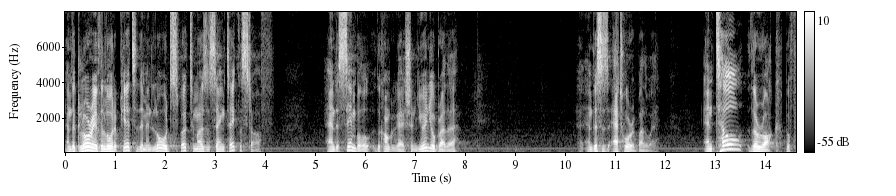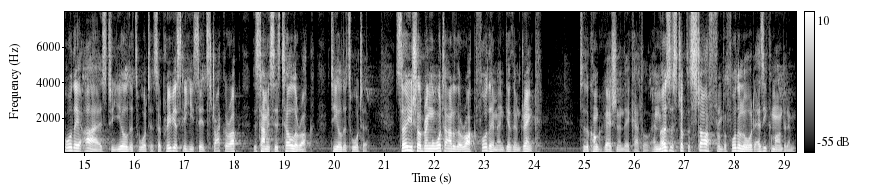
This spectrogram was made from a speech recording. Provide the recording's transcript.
And the glory of the Lord appeared to them. And the Lord spoke to Moses, saying, Take the staff and assemble the congregation, you and your brother. And this is at Horeb, by the way. And tell the rock before their eyes to yield its water. So previously he said, Strike the rock. This time he says, Tell the rock to yield its water. So you shall bring water out of the rock for them and give them drink to the congregation and their cattle. And Moses took the staff from before the Lord as he commanded him.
